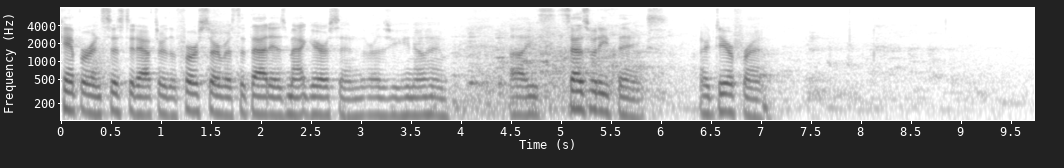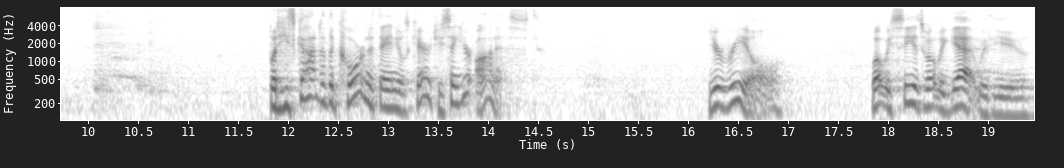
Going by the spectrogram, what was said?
Camper insisted after the first service that that is Matt Garrison, those of you who know him. Uh, he says what he thinks, our dear friend. But he's gotten to the core of Nathaniel's character. He's saying, You're honest. You're real. What we see is what we get with you.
